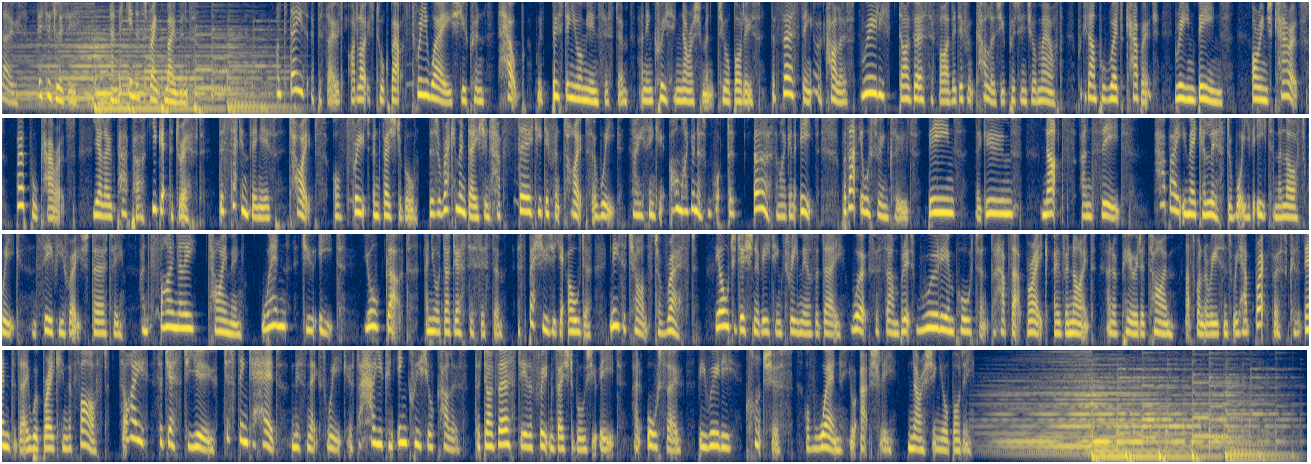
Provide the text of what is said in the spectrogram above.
Hello, this is Lizzie and the Inner Strength Moment. On today's episode, I'd like to talk about three ways you can help with boosting your immune system and increasing nourishment to your bodies. The first thing are colours. Really diversify the different colours you put into your mouth. For example, red cabbage, green beans, orange carrots, purple carrots, yellow pepper. You get the drift. The second thing is types of fruit and vegetable. There's a recommendation have 30 different types a week. Now you're thinking, oh my goodness, what the earth am I going to eat? But that also includes beans, legumes, nuts, and seeds. How about you make a list of what you've eaten the last week and see if you've reached 30? And finally, timing. When do you eat? Your gut and your digestive system, especially as you get older, needs a chance to rest. The old tradition of eating three meals a day works for some, but it's really important to have that break overnight and a period of time. That's one of the reasons we have breakfast, because at the end of the day, we're breaking the fast. So I suggest to you just think ahead this next week as to how you can increase your colours, the diversity of the fruit and vegetables you eat, and also be really conscious of when you're actually nourishing your body.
